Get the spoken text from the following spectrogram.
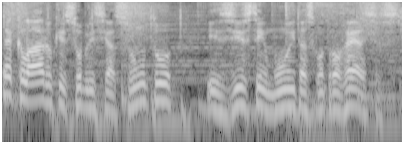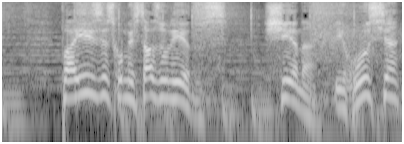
É claro que sobre esse assunto existem muitas controvérsias. Países como Estados Unidos, China e Rússia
